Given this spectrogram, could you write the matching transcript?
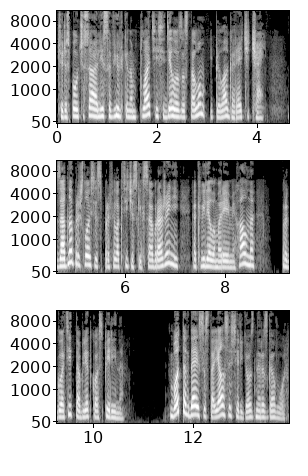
Через полчаса Алиса в Юлькином платье сидела за столом и пила горячий чай. Заодно пришлось из профилактических соображений, как велела Мария Михайловна, проглотить таблетку аспирина. Вот тогда и состоялся серьезный разговор.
